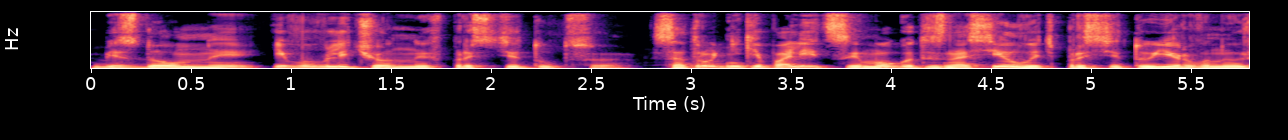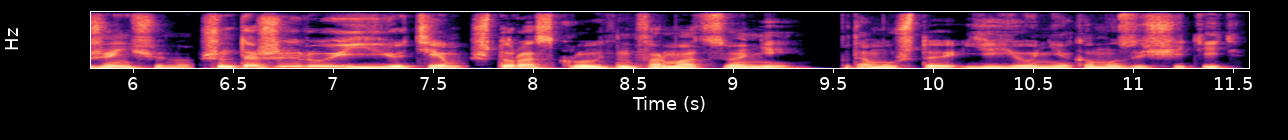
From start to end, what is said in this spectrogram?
бездомные и вовлеченные в проституцию. Сотрудники полиции могут изнасиловать проституированную женщину, шантажируя ее тем, что раскроют информацию о ней, потому что ее некому защитить.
